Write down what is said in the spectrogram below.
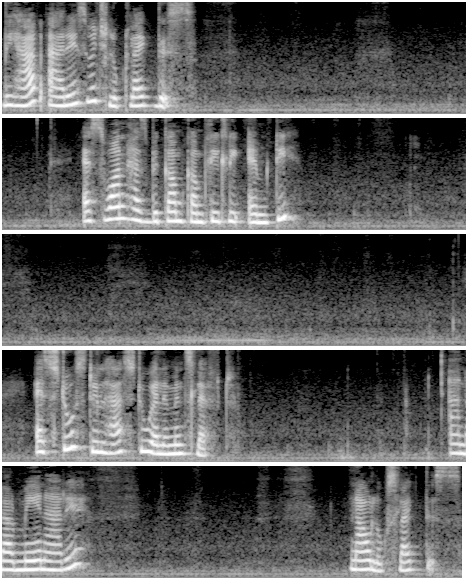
We have arrays which look like this. S1 has become completely empty. S2 still has two elements left. And our main array now looks like this.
